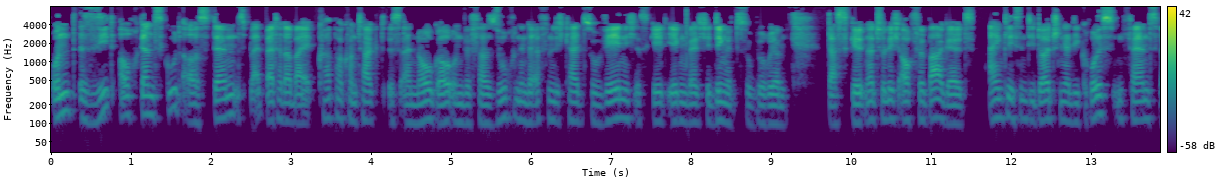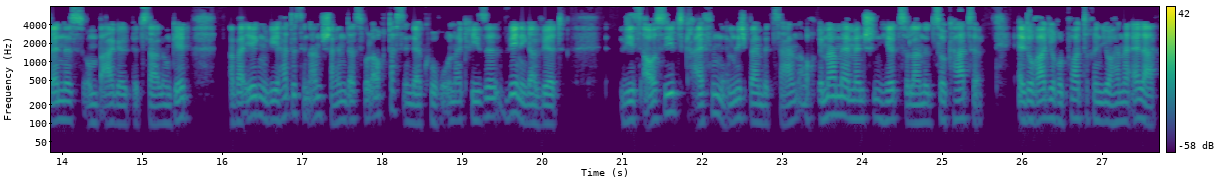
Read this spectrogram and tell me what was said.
Und es sieht auch ganz gut aus, denn es bleibt weiter dabei, Körperkontakt ist ein No-Go und wir versuchen in der Öffentlichkeit so wenig es geht, irgendwelche Dinge zu berühren. Das gilt natürlich auch für Bargeld. Eigentlich sind die Deutschen ja die größten Fans, wenn es um Bargeldbezahlung geht, aber irgendwie hat es den Anschein, dass wohl auch das in der Corona-Krise weniger wird. Wie es aussieht, greifen nämlich beim Bezahlen auch immer mehr Menschen hierzulande zur Karte. Eldoradio-Reporterin Johanna Eller.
